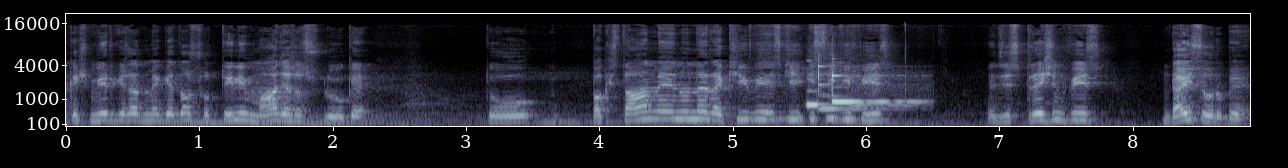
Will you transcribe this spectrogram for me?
कश्मीर के साथ मैं कहता हूँ, सुतीली माँ जैसा सलूक है। तो पाकिस्तान में इन्होंने रखी हुई इसकी, इसी की फ़ीस, रजिस्ट्रेशन फ़ीस ढाई सौ रुपये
